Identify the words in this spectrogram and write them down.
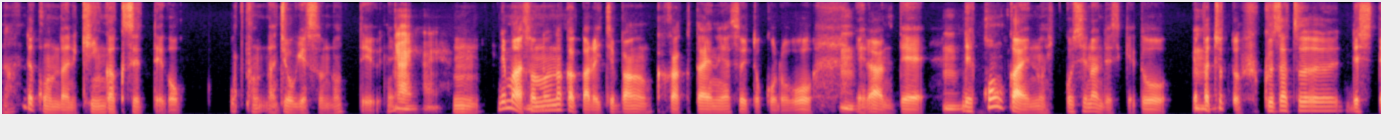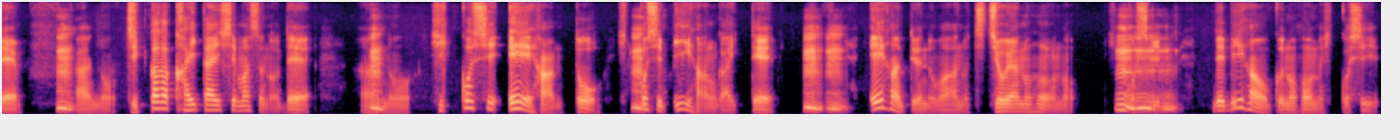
なんでこんなに金額設定がおこんな上下するのっていううん。ね。はいはい。うん、で、まあ、うん。その中から一番価格帯の安いところをうん。選んで、うん。で、今回の引っ越しなんですけど、やっぱちょっと複雑でして、うん。あの実家が解体してますので、あの引っ越し A 班と引っ越し B 班がいて、うんうん。A 班っていうのはあの父親の方のうんうん引っ越し、うんで B 班奥の方の引っ越しうん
